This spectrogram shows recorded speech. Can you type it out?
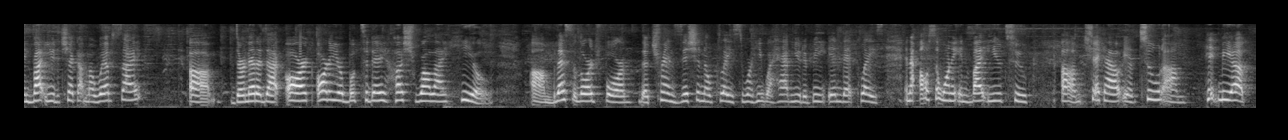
invite you to check out my website, um, Darnetta.org. Order your book today, Hush While I Heal. Um, bless the Lord for the transitional place where He will have you to be in that place. And I also want to invite you to um, check out and tune, um, hit me up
